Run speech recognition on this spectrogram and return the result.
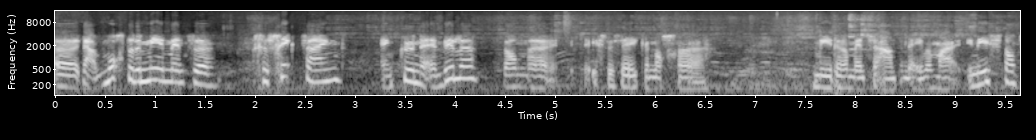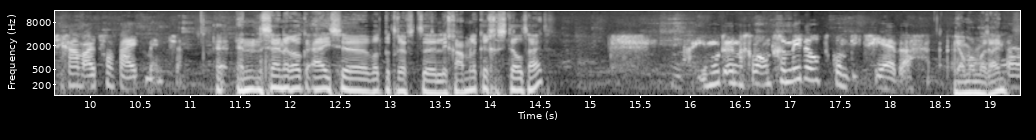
uh, nou, mochten er meer mensen geschikt zijn en kunnen en willen, dan uh, is er zeker nog uh, meerdere mensen aan te nemen. Maar in eerste instantie gaan we uit van vijf mensen. En zijn er ook eisen wat betreft lichamelijke gesteldheid? Nou, je moet een gewoon gemiddeld conditie hebben. Jammer Marijn. Uh,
